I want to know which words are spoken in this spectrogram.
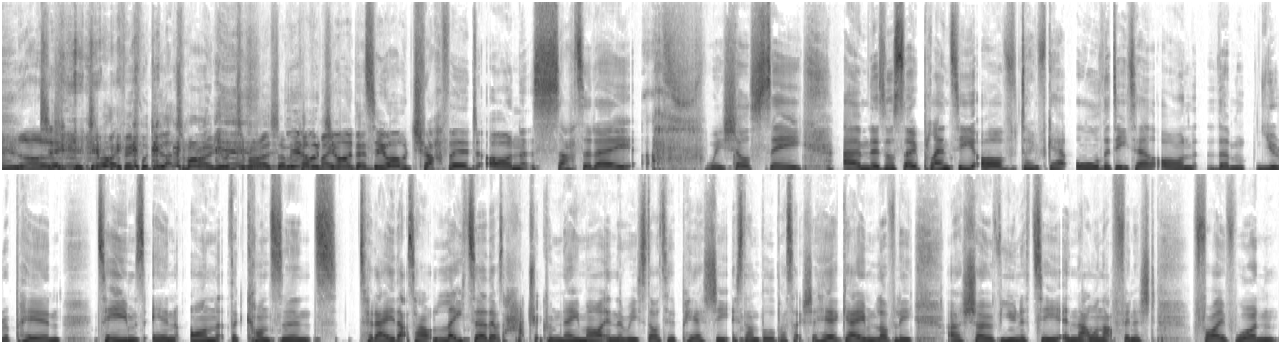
no. it's all right, Vish. We'll do that tomorrow. You're in tomorrow, so we'll cover Little George to Old Trafford on Saturday. We shall see. Um, there's also plenty of, don't forget, all the detail on the European teams in On the Continent today. That's out later. There was a hat trick from Neymar in the restarted PSG Istanbul Basaksehir game. Lovely uh, show of unity in that one. That finished 5 1.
